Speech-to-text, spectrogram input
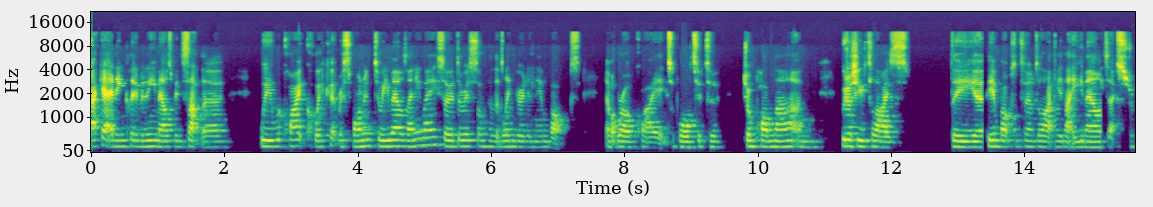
I get an inkling if an email's been sat there, we were quite quick at responding to emails anyway. So if there is something that's lingering in the inbox, then we're all quite supportive to jump on that and we just utilise the uh, the inbox in terms of like that email extra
